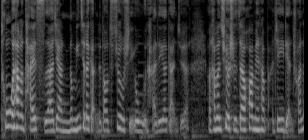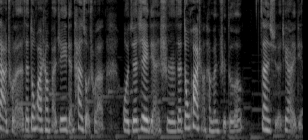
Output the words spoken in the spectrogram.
通过他们台词啊，这样你能明显的感觉到就是一个舞台的一个感觉。然后他们确实在画面上把这一点传达出来了，在动画上把这一点探索出来了。我觉得这一点是在动画上他们值得赞许的这样一点。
